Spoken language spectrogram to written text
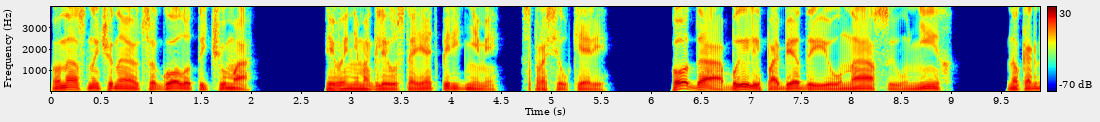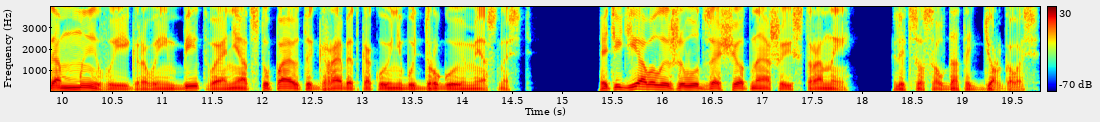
У нас начинаются голод и чума. И вы не могли устоять перед ними? Спросил Керри. О да, были победы и у нас, и у них. Но когда мы выигрываем битвы, они отступают и грабят какую-нибудь другую местность. Эти дьяволы живут за счет нашей страны. Лицо солдата дергалось.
